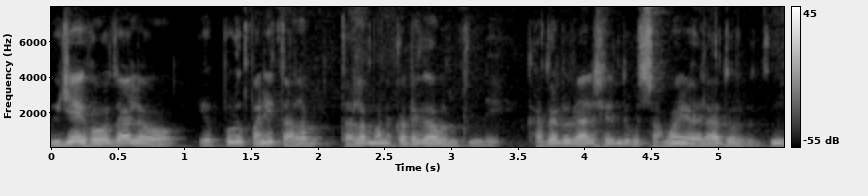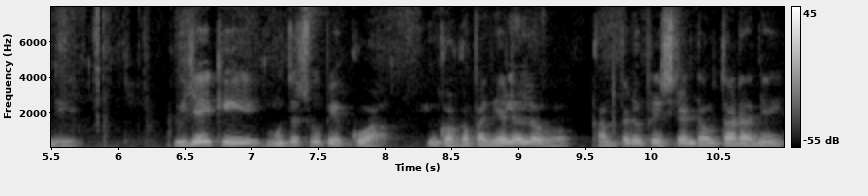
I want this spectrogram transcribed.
విజయ్ హోదాలో ఎప్పుడు పని తల తలమునకటగా ఉంటుంది. కథలు రాసేందుకు సమయం ఎలా దొరుకుతుంది? విజయ్కి ముందు చూపు ఎక్కువ. ఇంకొక పదేళ్ళలో కంపెనీ ప్రెసిడెంట్ అవుతాడని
